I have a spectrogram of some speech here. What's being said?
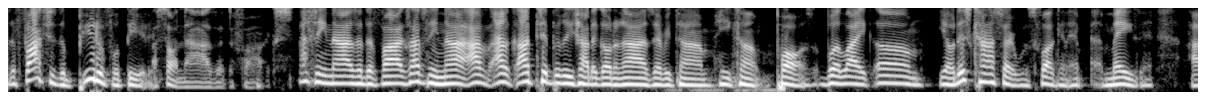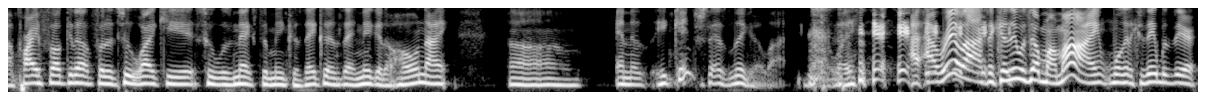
The Fox is a beautiful theater. I saw Nas at the Fox. I've seen Nas at the Fox. I've seen Nas. I've, I, I typically try to go to Nas every time he come. Pause. But like, um, yo, this concert was fucking amazing. I probably fucked it up for the two white kids who was next to me because they couldn't say nigga the whole night. Um, and the, he Kendrick says nigga a lot. By the way, I, I realized it because it was on my mind because they was there.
